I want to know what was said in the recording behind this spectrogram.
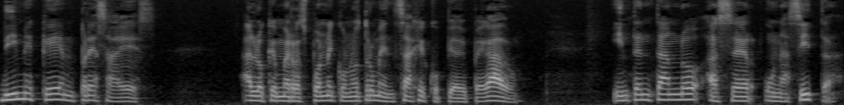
dime qué empresa es. A lo que me responde con otro mensaje copiado y pegado intentando hacer una cita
